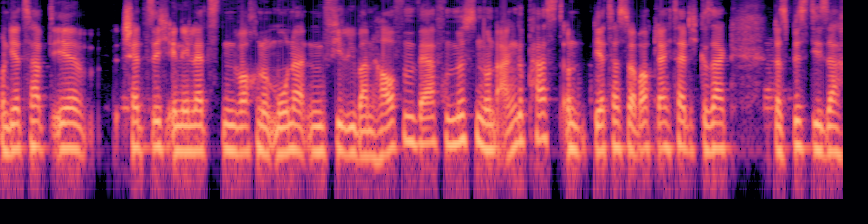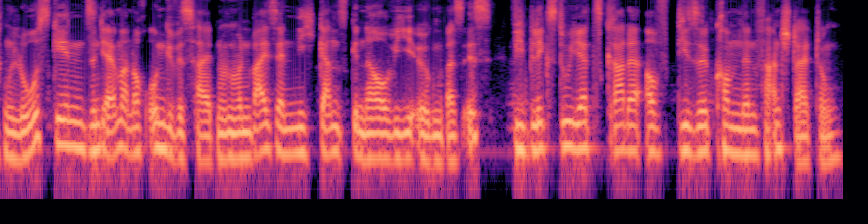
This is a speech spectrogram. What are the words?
Und jetzt habt ihr schätze ich, in den letzten Wochen und Monaten viel über den Haufen werfen müssen und angepasst. Und jetzt hast du aber auch gleichzeitig gesagt, dass bis die Sachen losgehen, sind ja immer noch Ungewissheiten. Man weiß ja nicht ganz genau, wie irgendwas ist. Wie blickst du jetzt gerade auf diese kommenden Veranstaltungen?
